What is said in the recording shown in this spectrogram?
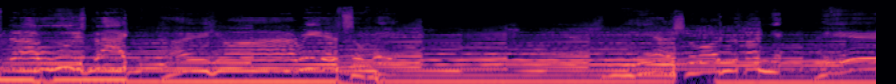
Traus drei, Jahre so weit. Mir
